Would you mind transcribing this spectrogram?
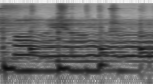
for you.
